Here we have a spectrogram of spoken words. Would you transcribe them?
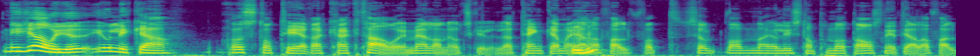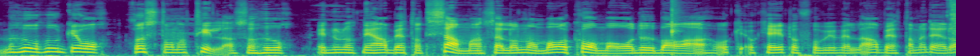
ni gör ju olika röster till era karaktärer emellanåt skulle jag tänka mig i Mhm. alla fall. För att så var det när jag lyssnar på något avsnitt i alla fall. Men hur, hur går rösterna till? Alltså hur, är det något ni arbetar tillsammans eller någon bara kommer och du bara, okej, okay, okay, då får vi väl arbeta med det då?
